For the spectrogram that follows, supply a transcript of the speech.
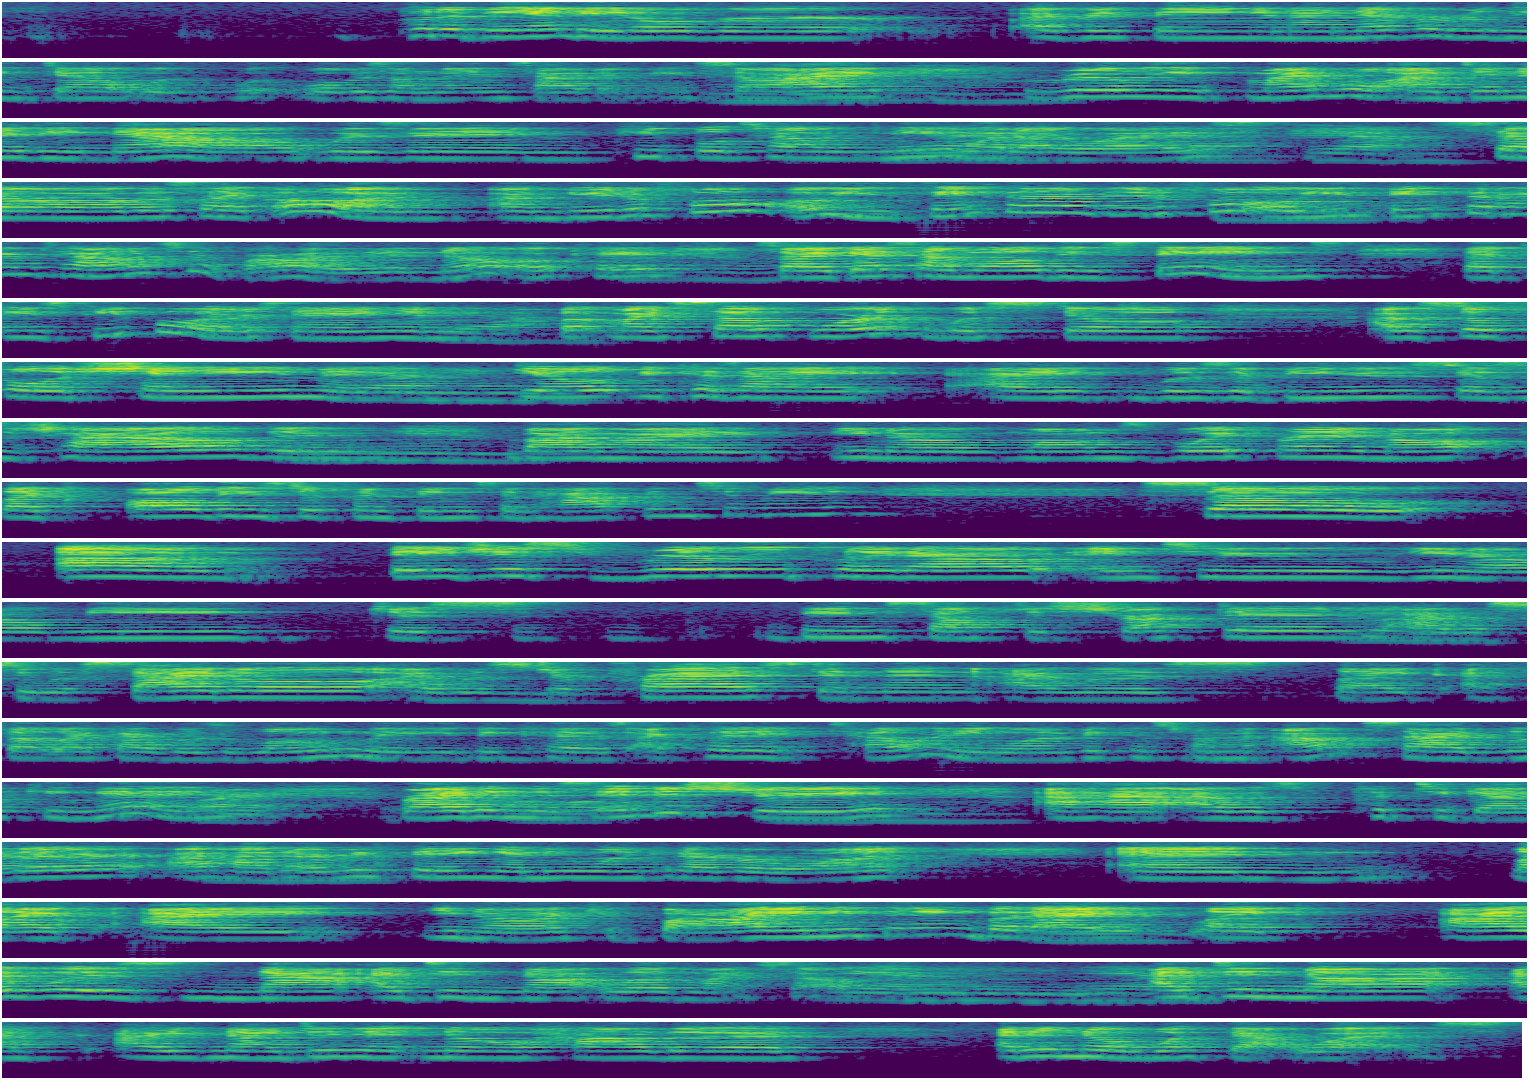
put a band aid over everything and I never really dealt with what was on the inside of me. So I mm-hmm. really my whole identity now was in people telling me Yeah, what I was. yeah. Yeah. So I was like, "Oh, I'm I'm beautiful. Oh, you think that I'm beautiful? Oh, you mm-hmm. think that I'm talented? Wow, I didn't know. Okay, mm-hmm. so I guess I'm all these things that these people are saying, and Yeah. but my self worth was still, I was still full of shame and Yeah. guilt because I I was abused as a child and by my you know mom's boyfriend and all like all these different things that happened to me. So um, they just really played out into you know me just being self-destructive. I was suicidal. I was mm-hmm. depressed. And then i was like i felt like i was lonely mm-hmm. because i couldn't tell anyone because from the mm-hmm. outside looking in Right. right in this industry i had i was put together. I had everything anyone could ever want. And like i you know i could buy anything but i like i was not i did not love myself. Yeah. yeah. I did not I, I and I didn't know how to I didn't know what that was.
